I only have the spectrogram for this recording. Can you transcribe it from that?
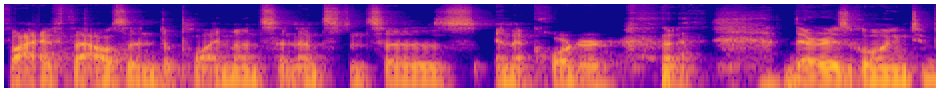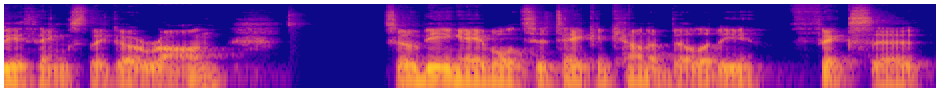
Five thousand deployments and instances in a quarter. there is going to be things that go wrong. So being able to take accountability, fix it,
